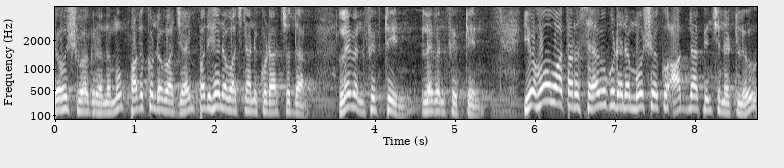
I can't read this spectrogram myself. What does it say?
యహోశివ గ్రంథము పదకొండవ అధ్యాయం పదిహేనవ వచనాన్ని కూడా చూద్దాం. లెవెన్ ఫిఫ్టీన్ లెవెన్ ఫిఫ్టీన్ యహోవా తన సేవకుడైన మోషకు ఆజ్ఞాపించినట్లు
